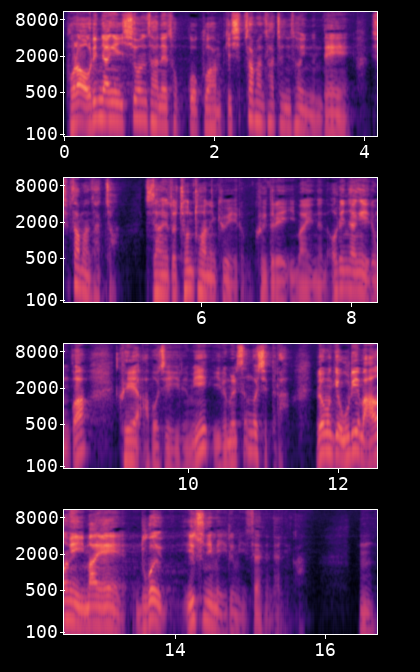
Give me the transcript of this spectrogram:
보라 어린 양이 시온산에 섰고 그와 함께 14만 4천이 서 있는데, 14만 4천. 지상에서 전투하는 교회 이름, 그들의 이마에는 어린 양의 이름과 그의 아버지의 이름이 이름을 쓴 것이더라. 여러분, 이게 우리 마음의 이마에 누가 예수님의 이름이 있어야 된다니까. 음,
